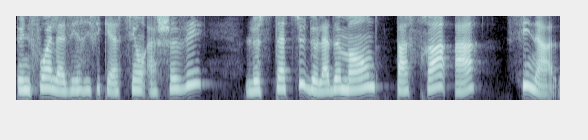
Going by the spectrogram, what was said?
Une fois la vérification achevée, le statut de la demande passera à Final.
